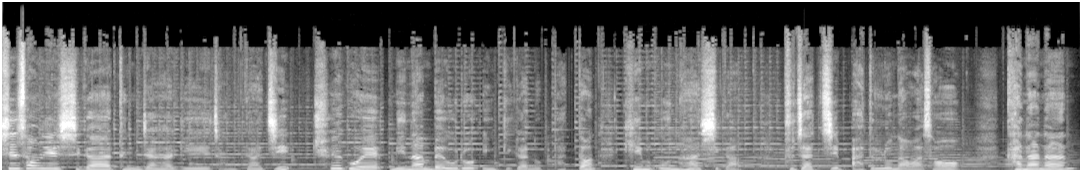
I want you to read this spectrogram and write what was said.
신성일 씨가 등장하기 전까지 최고의 미남 배우로 인기가 높았던 김운하 씨가 부잣집 아들로 나와서 가난한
